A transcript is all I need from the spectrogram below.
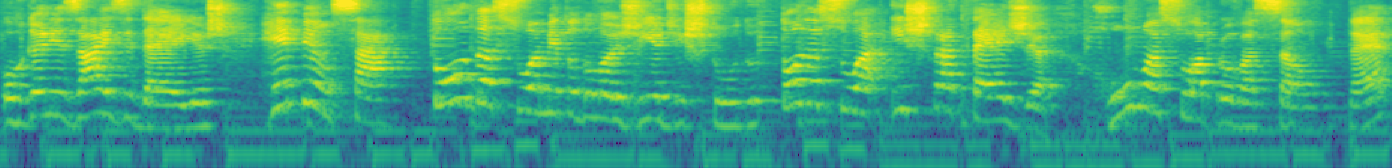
organizar as ideias, repensar toda a sua metodologia de estudo, toda a sua estratégia rumo à sua aprovação, né?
